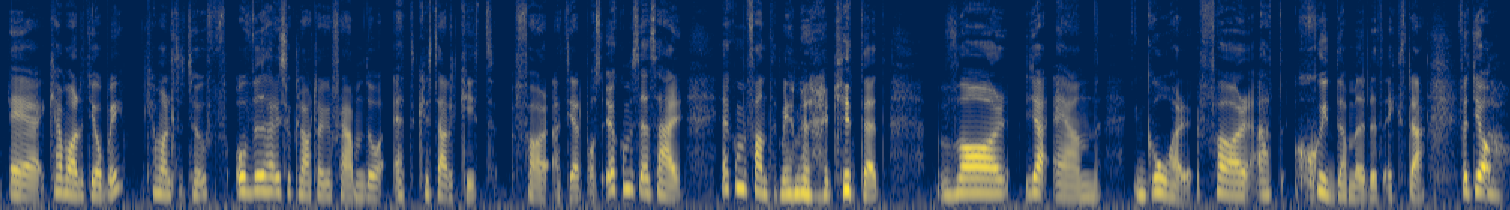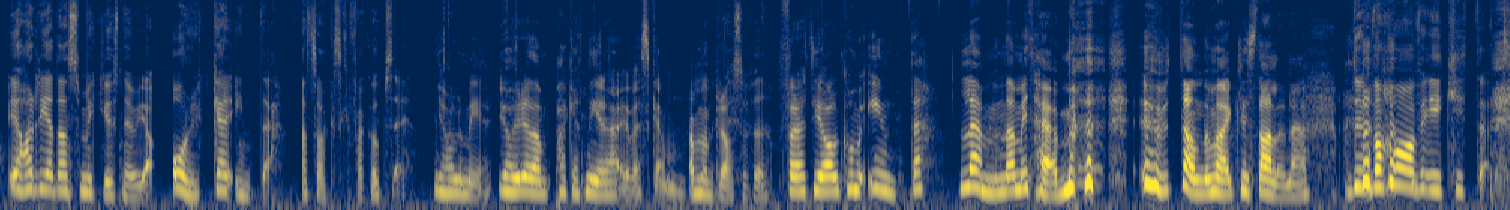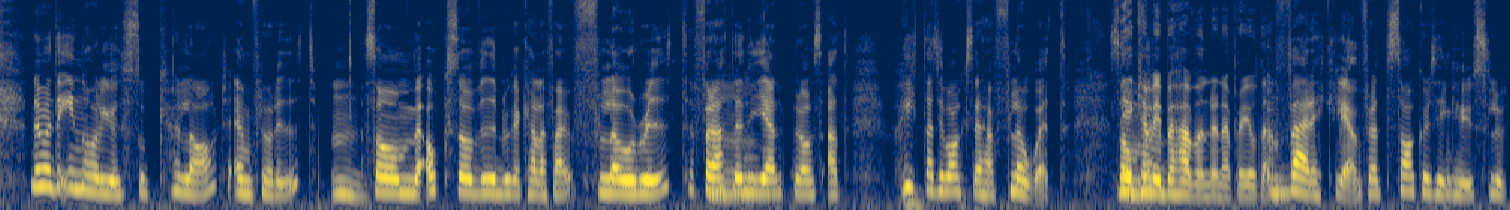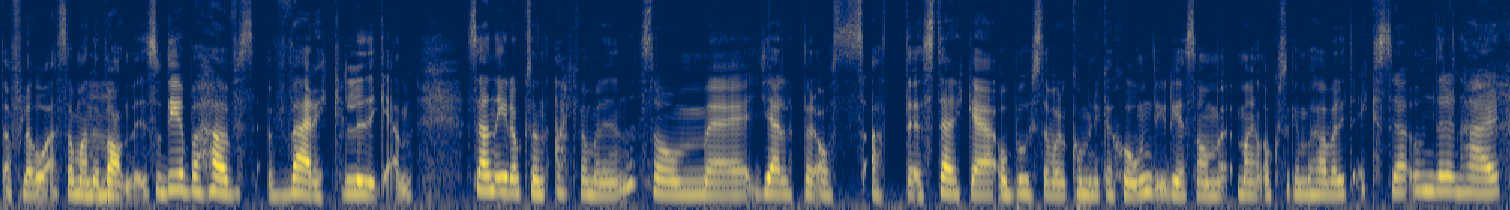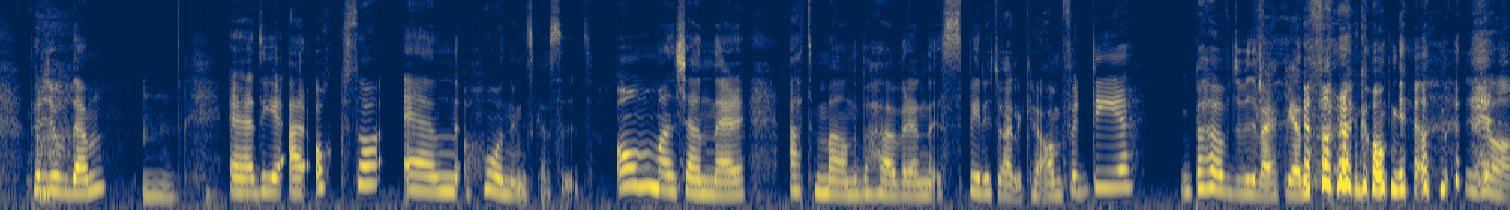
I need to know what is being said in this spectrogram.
eh, kan vara lite jobbig, kan vara lite tuff. Och vi har ju såklart tagit fram då ett kristallkit för att hjälpa oss. Jag kommer säga så här, jag kommer fan ta med mig det här kittet var jag än går för att skydda mig lite extra. För att jag, jag har redan så mycket just nu, jag orkar inte att saker ska fucka upp sig. Jag håller med. Jag har ju redan packat ner det här i väskan. Ja men bra Sofie. För att jag kommer inte lämna mitt hem utan de här kristallerna. Du vad har vi i kittet? Nej men det innehåller ju såklart en fluorit Mm. som också vi brukar kalla för flowrit för att Mm. den hjälper oss att hitta tillbaka till det här flowet. Det kan vi behöva under den här perioden. Verkligen, för att saker och ting kan ju sluta flowa som man Mm. är van vid. Så det behövs verkligen. Sen är det också en akvamarin som eh, hjälper oss att eh, stärka och boosta vår kommunikation. Det är ju det som man också kan behöva lite extra under den här perioden. Mm. Eh, det är också en honungskalcit. Om man känner att man behöver en spirituell kram, för det behövde vi verkligen förra gången. Ja.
